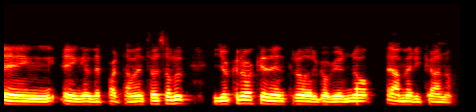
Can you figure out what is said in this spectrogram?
en, en, el Departamento de Salud y yo creo que dentro del gobierno americano.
